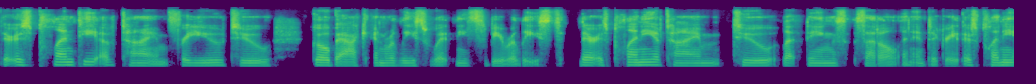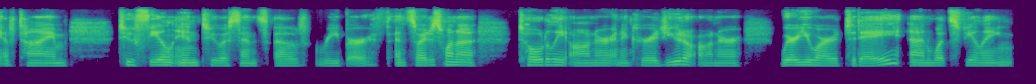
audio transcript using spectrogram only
There is plenty of time for you to go back and release what needs to be released there is plenty of time to let things settle and integrate there's plenty of time to feel into a sense of rebirth and so i just want to totally honor and encourage you to honor where you are today and what's feeling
